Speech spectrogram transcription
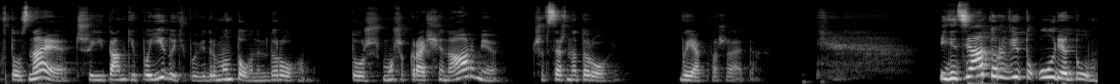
хто знає, чиї танки поїдуть по відремонтованим дорогам. Тож, може, краще на армію, чи все ж на дороги? Ви як вважаєте? Ініціатор від уряду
